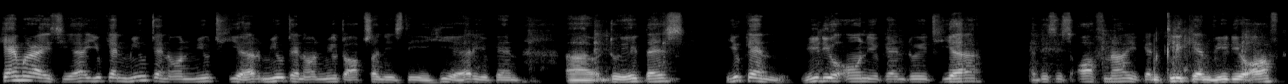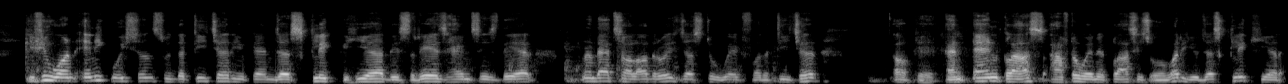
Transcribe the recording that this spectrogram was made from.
camera is here. You can mute and unmute here. Mute and unmute option is the here. You can uh, do it this. You can video on. You can do it here. This is off now. You can click and video off if you want any questions with the teacher, you can just click here. This raise hands is there. And that's all. Otherwise, just to wait for the teacher. Okay. And end class, after when a class is over, you just click here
